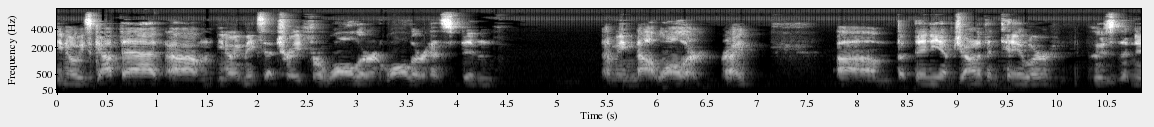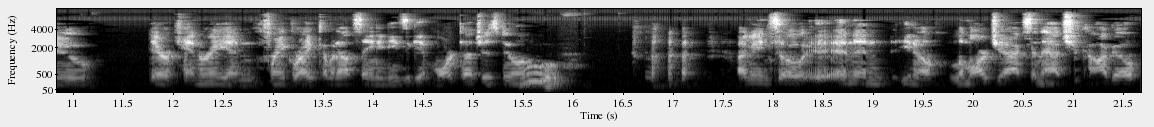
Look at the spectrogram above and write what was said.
you know he's got that. Um, you know he makes that trade for Waller, and Waller has been, I mean, not Waller, right? Um, but then you have Jonathan Taylor, who's the new Derrick Henry, and Frank Reich coming out saying he needs to get more touches to him. I mean, so and then you know Lamar Jackson at Chicago.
